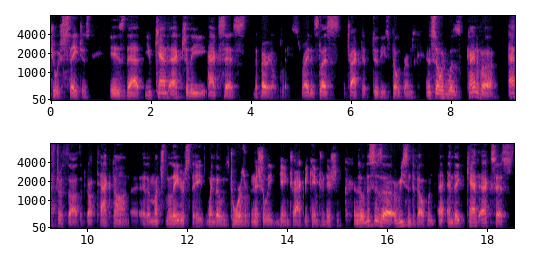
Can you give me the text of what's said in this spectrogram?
Jewish sages is that you can't actually access the burial place, right? It's less attractive to these pilgrims. And so it was kind of a afterthought that got tacked on at a much later stage when those tours initially gained track, became tradition. And so this is a, recent development, and they can't access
